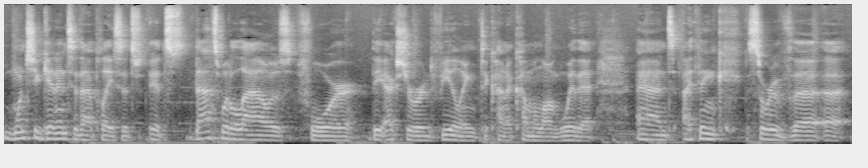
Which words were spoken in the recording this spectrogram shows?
once you get into that place, it's it's that's what allows for the extroverted feeling to kind of come along with it, and I think sort of the uh,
